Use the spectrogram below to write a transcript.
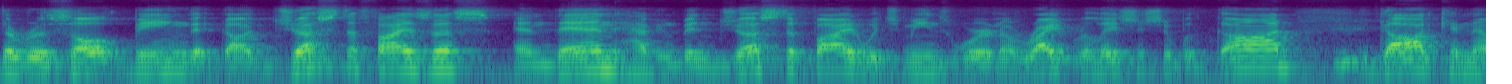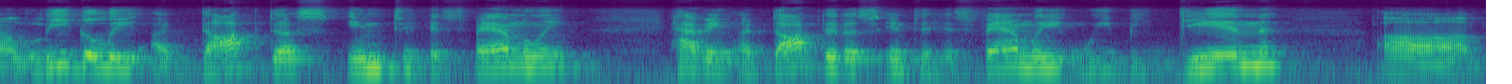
The result being that God justifies us, and then, having been justified, which means we're in a right relationship with God, God can now legally adopt us into His family. Having adopted us into His family, we begin uh,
